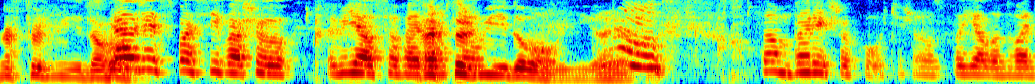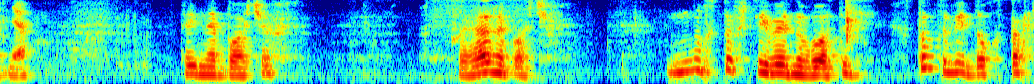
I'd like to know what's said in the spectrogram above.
а хто ж мені давав? Скажи спасіба, що м'ясо А хто ж гаряче. мені давав її гарячу? Ну, сам бери, що хочеш. Воно стояло два дня. Ти не бачив. Я не бачив. Ну, хто ж ти винуватий? Хто тобі доктор?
